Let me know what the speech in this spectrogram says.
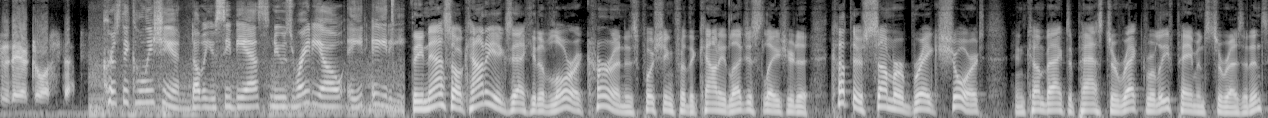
to their doorstep. Christy Kalishian, WCBS News Radio 880. The Nassau County Executive Laura Curran is pushing for the county legislature to cut their summer break short and come back to pass direct relief payments to residents.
